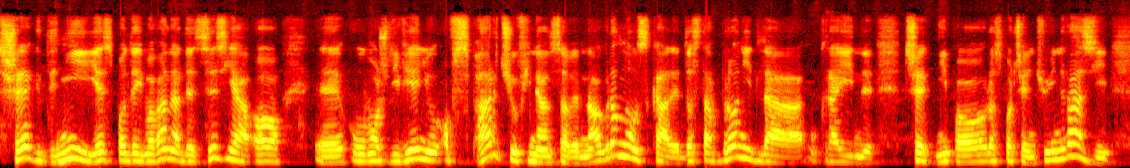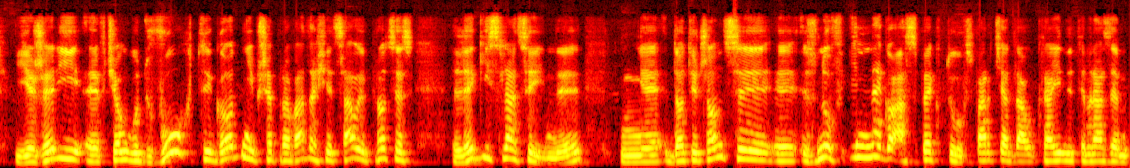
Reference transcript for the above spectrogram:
trzech dni jest podejmowana decyzja o umożliwieniu, o wsparciu finansowym na ogromną skalę dostaw broni dla Ukrainy trzech dni po rozpoczęciu inwazji. Jeżeli w ciągu dwóch tygodni przeprowadza się cały proces legislacyjny, dotyczący y, znów innego aspektu wsparcia dla Ukrainy, tym razem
